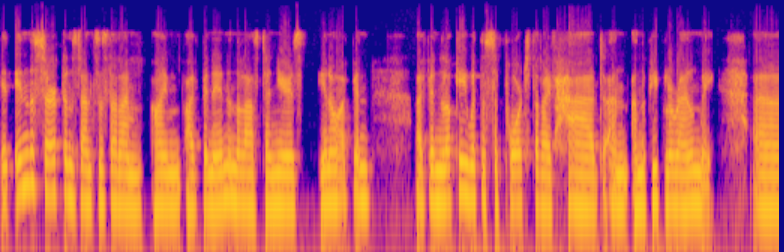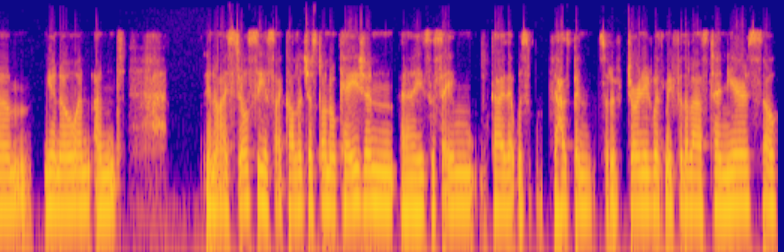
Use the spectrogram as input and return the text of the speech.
in, in the circumstances that I'm I'm I've been in in the last 10 years you know I've been I've been lucky with the support that I've had and, and the people around me, um, you know, and, and, you know, I still see a psychologist on occasion. Uh, he's the same guy that was, has been sort of journeyed with me for the last 10 years. So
